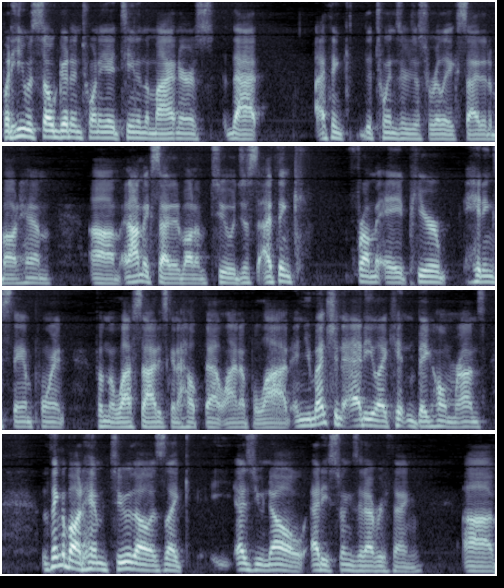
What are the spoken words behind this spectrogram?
But he was so good in 2018 in the minors that I think the Twins are just really excited about him. Um, and I'm excited about him too. Just I think from a pure hitting standpoint, from the left side, is going to help that lineup a lot. And you mentioned Eddie like hitting big home runs. The thing about him too, though, is like, as you know, Eddie swings at everything. Uh,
